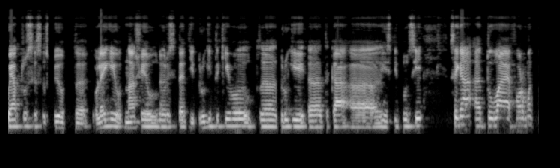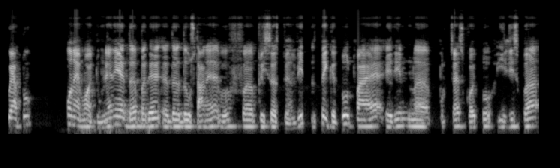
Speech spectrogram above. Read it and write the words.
която се състои от колеги от нашия университет и други такива от други така, институции. Сега това е форма, която поне моето мнение е да, бъде, да, да остане в присъствен вид, тъй като това е един процес, който изисква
